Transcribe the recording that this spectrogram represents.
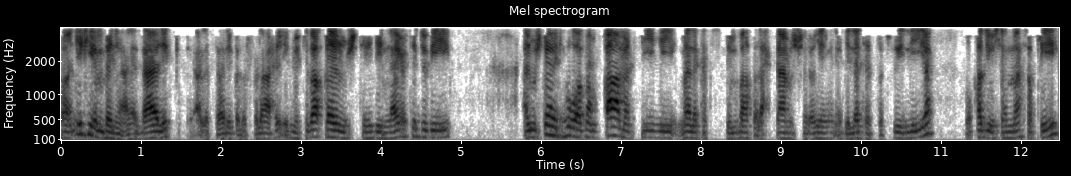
طبعا إيش ينبني على ذلك؟ على التعريف الاصطلاحي إن اتفاق غير المجتهدين لا يعتد به. المجتهد هو من قامت فيه ملكة استنباط الأحكام الشرعية من أدلتها التفصيلية وقد يسمى فقيه.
